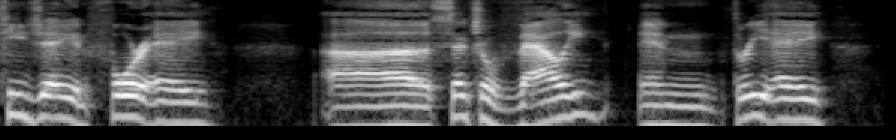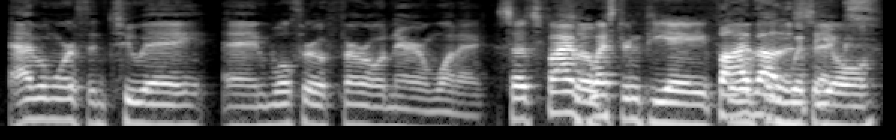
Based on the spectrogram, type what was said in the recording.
TJ in 4A, uh, Central Valley in 3A, Avonworth in 2A, and we'll throw Farrell in there in 1A. so it's five so Western PA, four five out of Whippeal, six.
